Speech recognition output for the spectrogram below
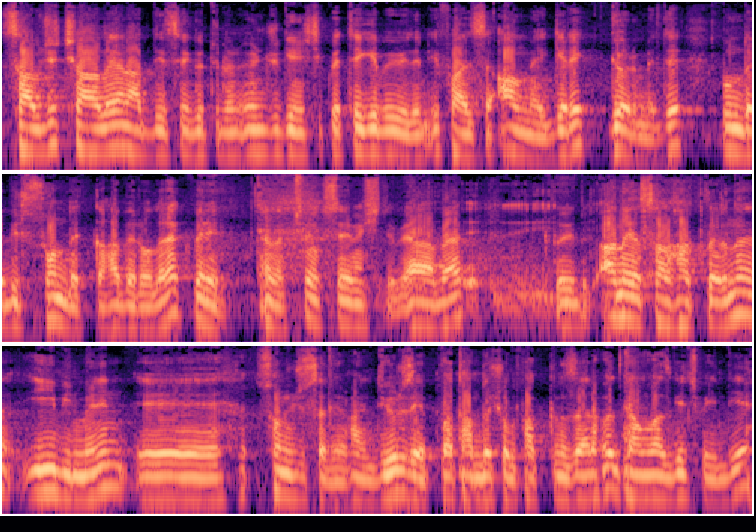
Savcı Çağlayan Adliyesi'ne götürülen Öncü Gençlik ve TGB üyelerinin ifadesi almaya gerek görmedi. Bunu da bir son dakika haber olarak verelim. Evet çok sevinçli bir haber. Duyduk. Anayasal haklarını iyi bilmenin e, sonucu sanıyorum. Hani diyoruz hep vatandaş olup hakkınızı aramaktan vazgeçmeyin diye.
